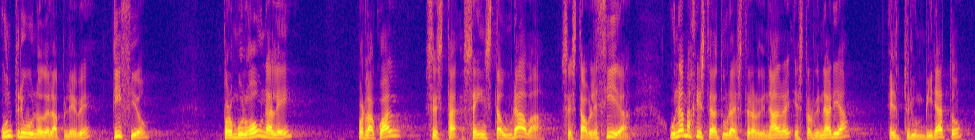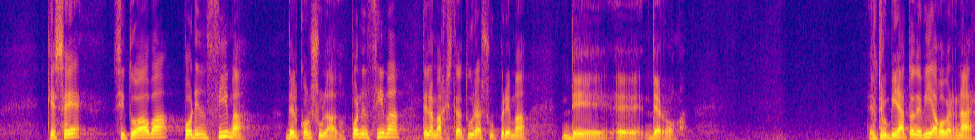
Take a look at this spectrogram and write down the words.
un tribuno de la plebe, Ticio, promulgó una ley por la cual se, instauraba, se establecía una magistratura extraordinaria, extraordinaria, el triunvirato, que se situaba por encima del consulado, por encima de la magistratura suprema de, eh, Roma. El triunvirato debía gobernar.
